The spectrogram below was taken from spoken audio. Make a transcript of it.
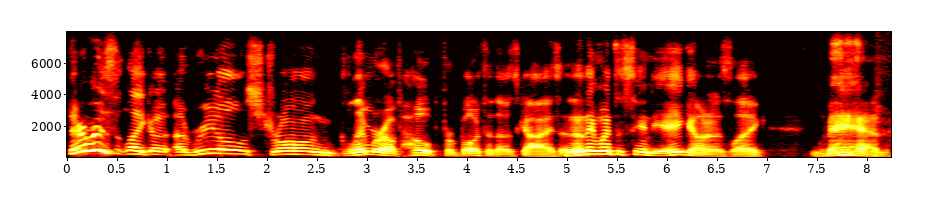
there was like a, a real strong glimmer of hope for both of those guys. And then they went to San Diego and it was like, man,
